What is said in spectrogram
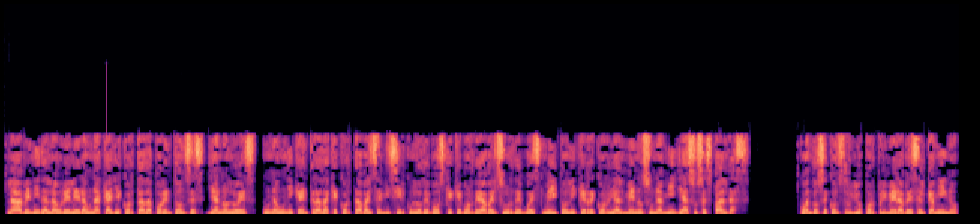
La avenida Laurel era una calle cortada por entonces, ya no lo es, una única entrada que cortaba el semicírculo de bosque que bordeaba el sur de West Maple y que recorría al menos una milla a sus espaldas. Cuando se construyó por primera vez el camino,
